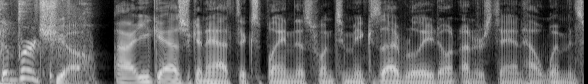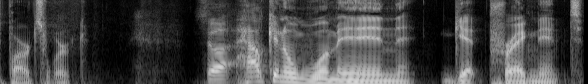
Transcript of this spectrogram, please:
The Bert Show. Uh, you guys are going to have to explain this one to me because I really don't understand how women's parts work. So, how can a woman get pregnant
